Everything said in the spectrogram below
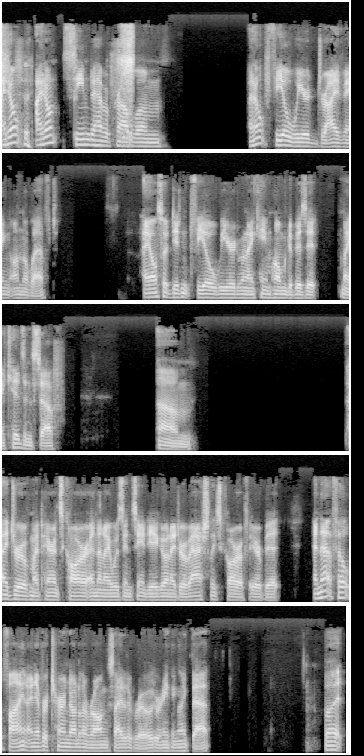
I don't I don't seem to have a problem. I don't feel weird driving on the left. I also didn't feel weird when I came home to visit my kids and stuff. Um I drove my parents' car and then I was in San Diego and I drove Ashley's car a fair bit. And that felt fine. I never turned onto the wrong side of the road or anything like that. But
